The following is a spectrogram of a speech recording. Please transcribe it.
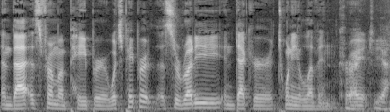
and that is from a paper, which paper? Cerruti and Decker 2011, right? Yeah.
